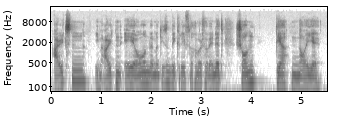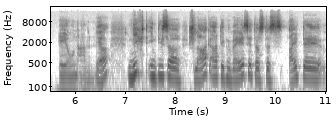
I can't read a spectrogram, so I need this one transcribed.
alten, im alten Äon, wenn man diesen Begriff noch einmal verwendet, schon der neue Äon an. Ja, nicht in dieser schlagartigen Weise, dass das Alte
